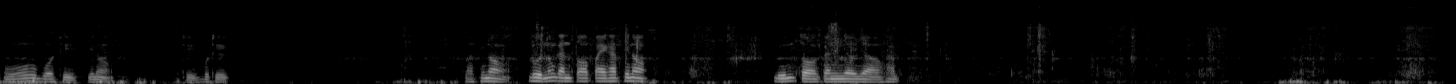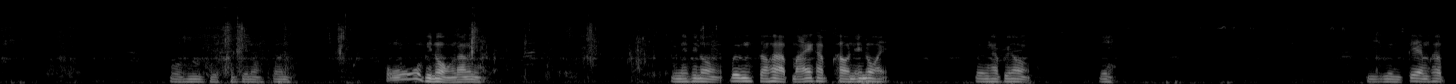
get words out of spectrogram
โอ้บถือพี่น้องถือบถือมาพี่น้องลุ้นน้ำกันต่อไปครับพี่น้องลุ้นต่อกันยาวๆครับโอ้มีเด็ดครับพี่น้องตอนโอ้พี่น้องรังนี่ นี่พี่น้องเบิ้งสภาพไม้ครับเขาน้อยๆเบิ้งครับพี่น้องนี่อีกหนึ่งแต้มครับ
